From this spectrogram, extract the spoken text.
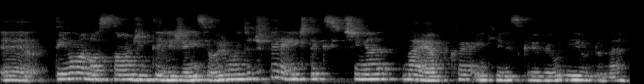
é, tem uma noção de inteligência hoje muito diferente da que se tinha na época em que ele escreveu o livro, né?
